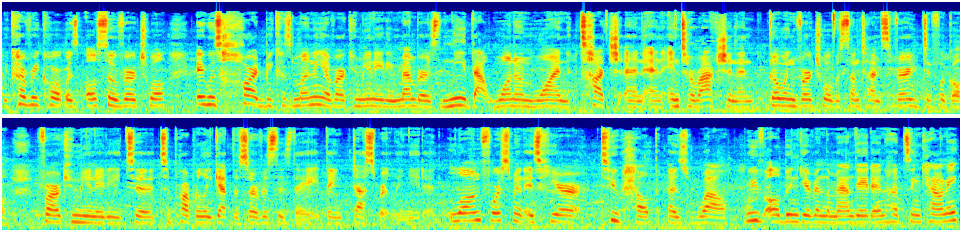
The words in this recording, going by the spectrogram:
Recovery Court was also virtual, it was hard because many of our community members need that one-on-one touch and, and interaction, and going virtual was sometimes very difficult for our community to, to properly get the services they, they desperately needed. Law enforcement is here to help as well. We've all been given the mandate in Hudson County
